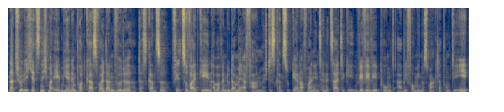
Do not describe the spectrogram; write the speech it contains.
natürlich jetzt nicht mal eben hier in dem Podcast, weil dann würde das Ganze viel zu weit gehen. Aber wenn du da mehr erfahren möchtest, kannst du gerne auf meine Internetseite gehen, www.abv-makler.de.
